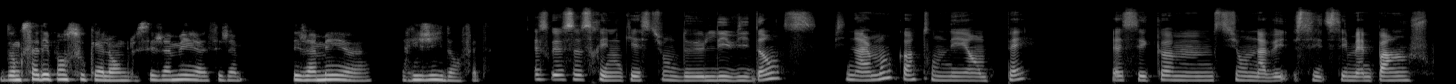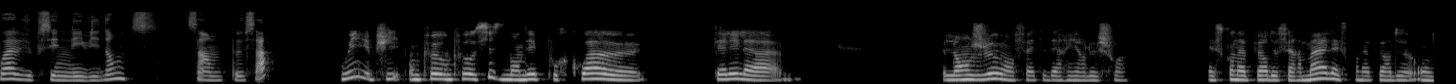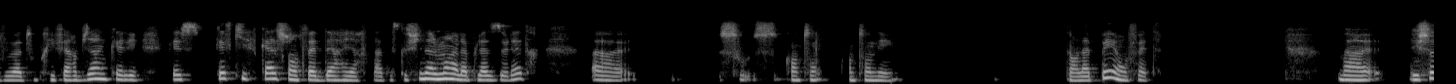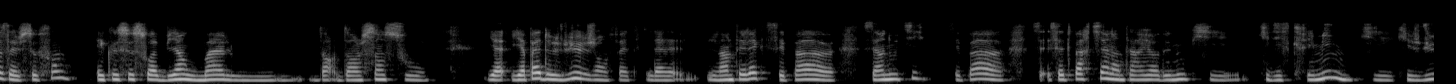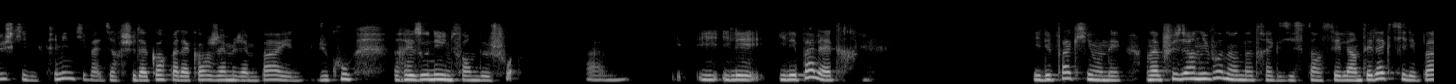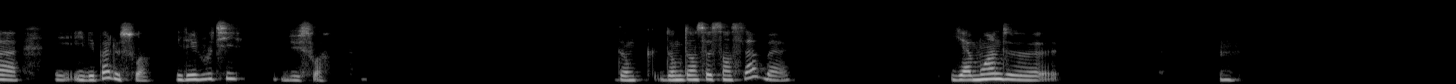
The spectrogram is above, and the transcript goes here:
donc ça dépend sous quel angle. C'est jamais, euh, c'est jamais, c'est jamais euh, rigide, en fait. Est-ce que ce serait une question de l'évidence, finalement, quand on est en paix? C'est comme si on avait. C'est même pas un choix vu que c'est une évidence. C'est un peu ça? Oui, et puis on peut, on peut aussi se demander pourquoi. Euh, quel est la l'enjeu en fait derrière le choix Est-ce qu'on a peur de faire mal? Est-ce qu'on a peur de. On veut à tout prix faire bien? Est Qu'est-ce qui se cache en fait derrière ça? Parce que finalement, à la place de l'être, euh, quand, on, quand on est dans la paix en fait, bah, les choses, elles se font. Et que ce soit bien ou mal, dans, le sens où il n'y a, pas de juge, en fait. L'intellect, c'est pas, euh, c'est un outil. C'est pas cette partie à l'intérieur de nous qui, qui discrimine, qui, qui, juge, qui discrimine, qui va dire je suis d'accord, pas d'accord, j'aime, j'aime pas, et du coup raisonner une forme de choix. Il, il, est, il est pas l'être. Il n'est pas qui on est. On a plusieurs niveaux dans notre existence. Et l'intellect, il n'est pas, il, pas le soi. Il est l'outil du soi. Donc, donc dans ce sens-là, ben, il y a moins de.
